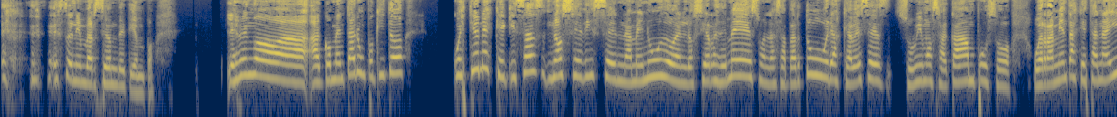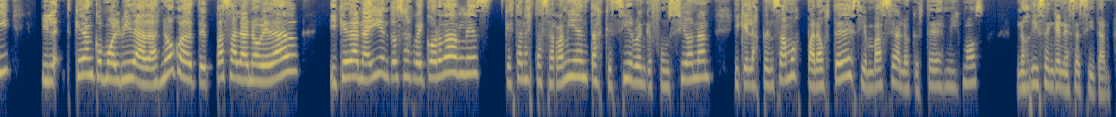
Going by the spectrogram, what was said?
es una inversión de tiempo. Les vengo a, a comentar un poquito cuestiones que quizás no se dicen a menudo en los cierres de mes o en las aperturas, que a veces subimos a campus o, o herramientas que están ahí y quedan como olvidadas, ¿no? Cuando te pasa la novedad y quedan ahí, entonces recordarles que están estas herramientas que sirven, que funcionan y que las pensamos para ustedes y en base a lo que ustedes mismos nos dicen que necesitan.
